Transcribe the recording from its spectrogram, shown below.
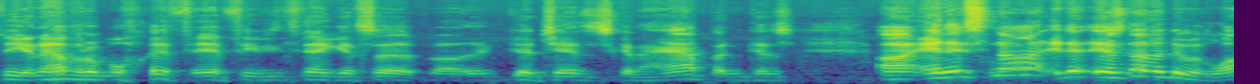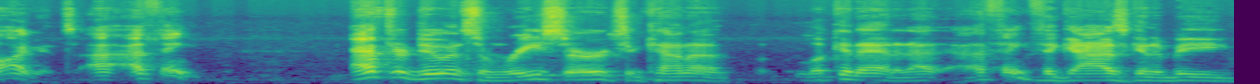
the inevitable if, if you think it's a, a good chance it's going to happen. Because uh, and it's not it, has nothing to do with Loggins. I, I think after doing some research and kind of looking at it, I, I think the guy's going to be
